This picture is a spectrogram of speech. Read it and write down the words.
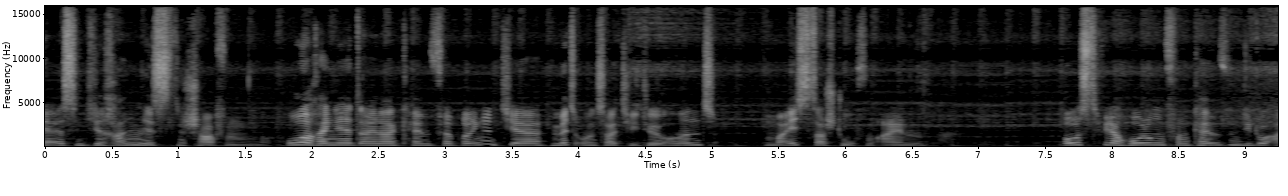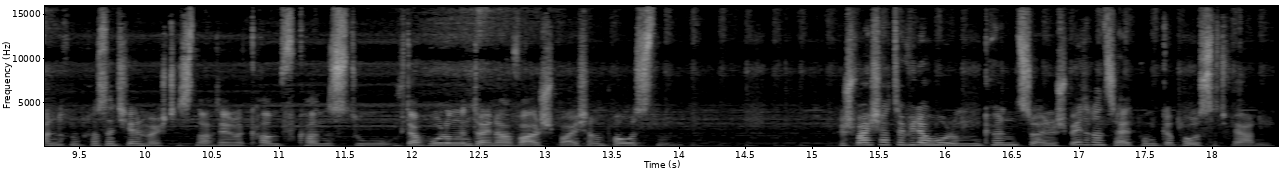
er es in die Ranglisten schaffen. Hohe Ränge deiner Kämpfe bringen dir Mituntertitel und Meisterstufen ein. Post Wiederholungen von Kämpfen, die du anderen präsentieren möchtest. Nach dem Kampf kannst du Wiederholungen deiner Wahl speichern und posten. Gespeicherte Wiederholungen können zu einem späteren Zeitpunkt gepostet werden.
